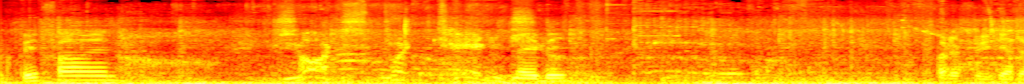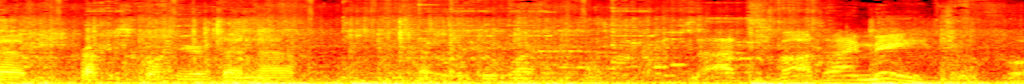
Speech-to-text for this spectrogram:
Could be fine, Such potential! maybe. But if we get a perfect score here, then uh, that would do well. That's what I made you for.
